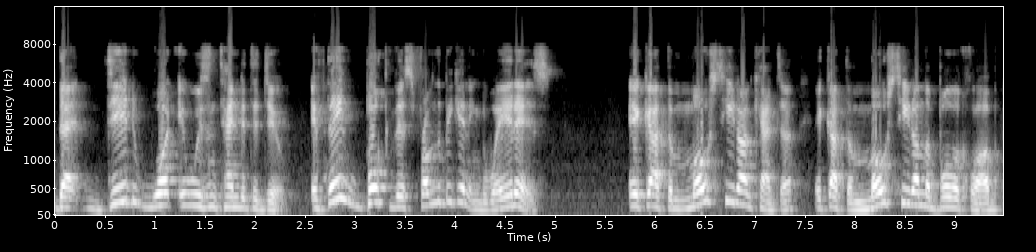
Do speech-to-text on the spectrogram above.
that did what it was intended to do. If they book this from the beginning the way it is, it got the most heat on Kenta. It got the most heat on the Bullet Club.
